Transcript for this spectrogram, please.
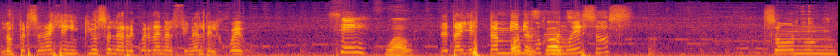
los personajes incluso la recuerdan al final del juego. sí. Wow. Detalles tan mínimos como esos son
